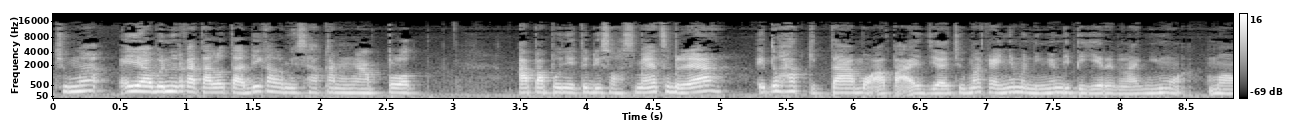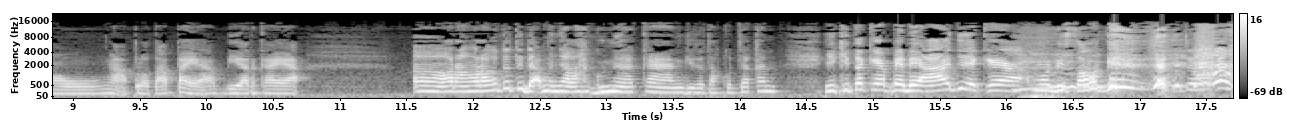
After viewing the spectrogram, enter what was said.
Cuma iya bener kata lo tadi kalau misalkan ngupload apa pun itu di sosmed sebenarnya itu hak kita mau apa aja. Cuma kayaknya mendingan dipikirin lagi mau mau ngupload apa ya biar kayak eh, orang-orang itu tidak menyalahgunakan gitu takutnya kan ya kita kayak pede aja ya kayak mau di stalking cuma kan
